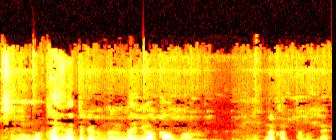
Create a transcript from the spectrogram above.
その、まあ大変だったけど何ら違和感はなかったので、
